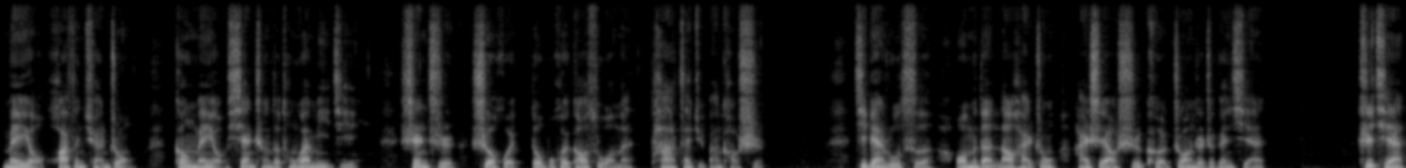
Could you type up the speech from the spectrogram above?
没有划分权重，更没有现成的通关秘籍，甚至社会都不会告诉我们他在举办考试。即便如此，我们的脑海中还是要时刻装着这根弦。之前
